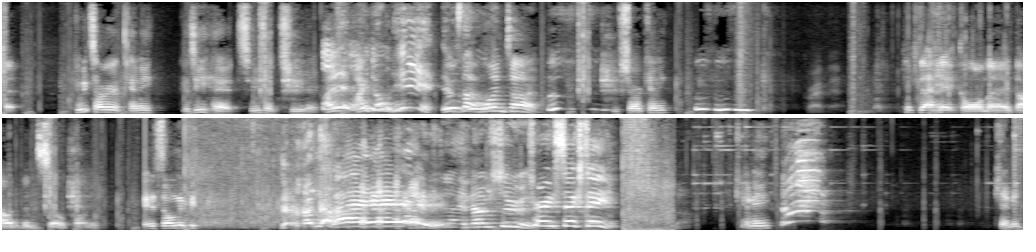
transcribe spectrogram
Can we target Kenny? Because he hits. He's a cheater. I, I don't hit. It was that one time. You sure, Kenny? If that hit the head, that would have been so funny. It's only be. Hey! no shooting. 360! Kenny? Kenny? You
